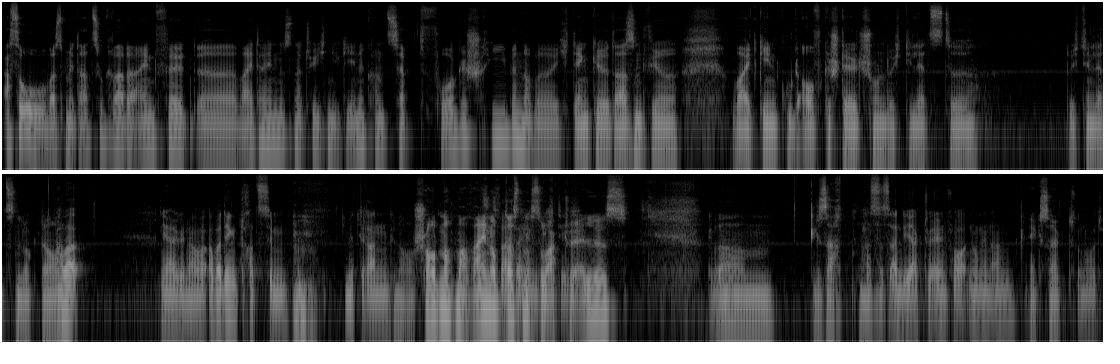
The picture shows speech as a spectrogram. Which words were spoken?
Ach so, was mir dazu gerade einfällt, äh, weiterhin ist natürlich ein Hygienekonzept vorgeschrieben, aber ich denke, da sind wir weitgehend gut aufgestellt schon durch die letzte durch den letzten Lockdown. Aber, ja, genau. Aber denkt trotzdem mit dran. Genau. Schaut noch mal rein, das ob das noch so wichtig. aktuell ist. Genau. Ähm, wie gesagt, Passt es an die aktuellen Verordnungen an. Exakt. Zur Not.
